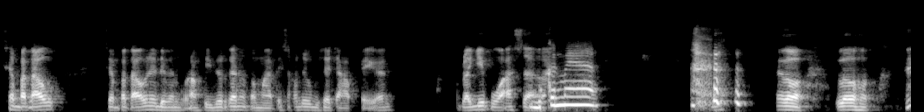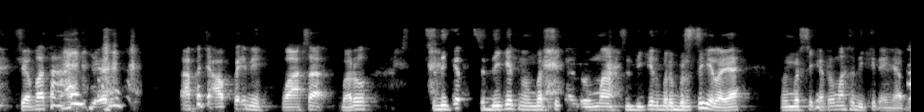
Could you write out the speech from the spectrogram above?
Siapa tahu siapa tahu nih dengan kurang tidur kan otomatis aku juga bisa capek kan. Apalagi puasa. Bukan Matt. Loh, loh. Siapa tahu ya. Aku capek nih puasa baru sedikit sedikit membersihkan rumah, sedikit berbersih lah ya. Membersihkan rumah sedikit ya nyapu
